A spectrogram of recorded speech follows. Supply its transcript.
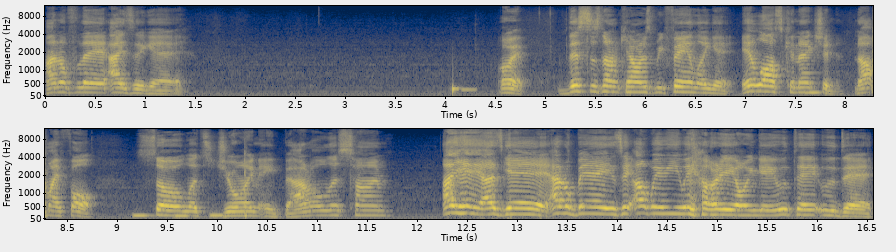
Anofle aizege. Okay, this does not count as me failing it. It lost connection, not my fault. So let's join a battle this time. Aye, asge, arobe, say awe we are oinge ute ude.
